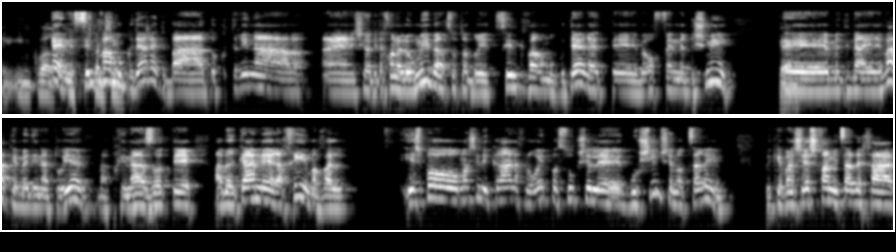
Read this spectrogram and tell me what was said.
אם כבר... כן, סין כבר מוגדרת בדוקטרינה אה, של הביטחון הלאומי בארצות הברית, סין כבר מוגדרת אה, באופן רשמי כן. כמדינה יריבה, כמדינת אויב, מהבחינה הזאת האמריקאים נערכים, אבל יש פה מה שנקרא, אנחנו רואים פה סוג של גושים שנוצרים, מכיוון שיש לך מצד אחד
